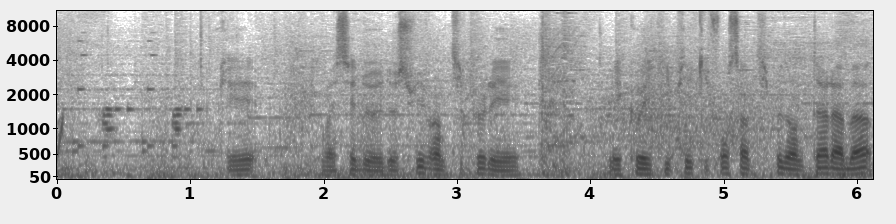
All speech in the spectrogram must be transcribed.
Ok. On va essayer de, suivre un petit peu les, coéquipiers qui foncent un petit peu dans le tas là-bas.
